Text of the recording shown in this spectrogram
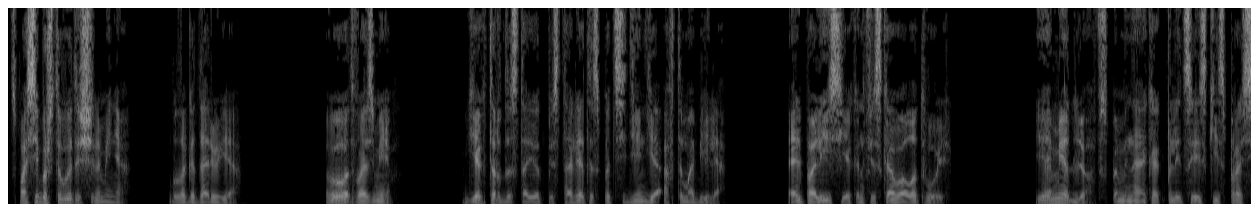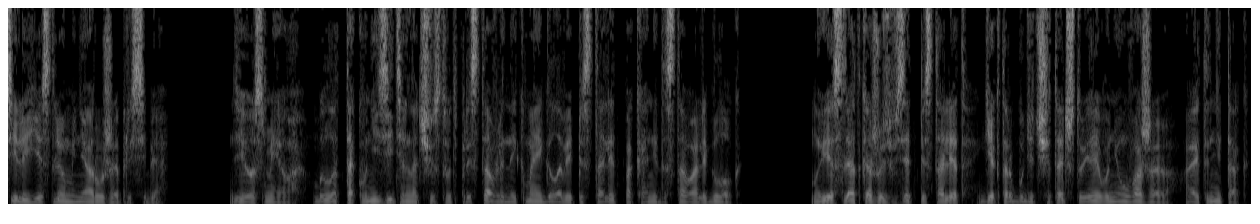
Спасибо, что вытащили меня. Благодарю я. Вот, возьми. Гектор достает пистолет из-под сиденья автомобиля. Эль Полисия конфисковала твой. Я медлю, вспоминая, как полицейские спросили, есть ли у меня оружие при себе. Диос мио, было так унизительно чувствовать приставленный к моей голове пистолет, пока не доставали глок. Но если откажусь взять пистолет, Гектор будет считать, что я его не уважаю, а это не так.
